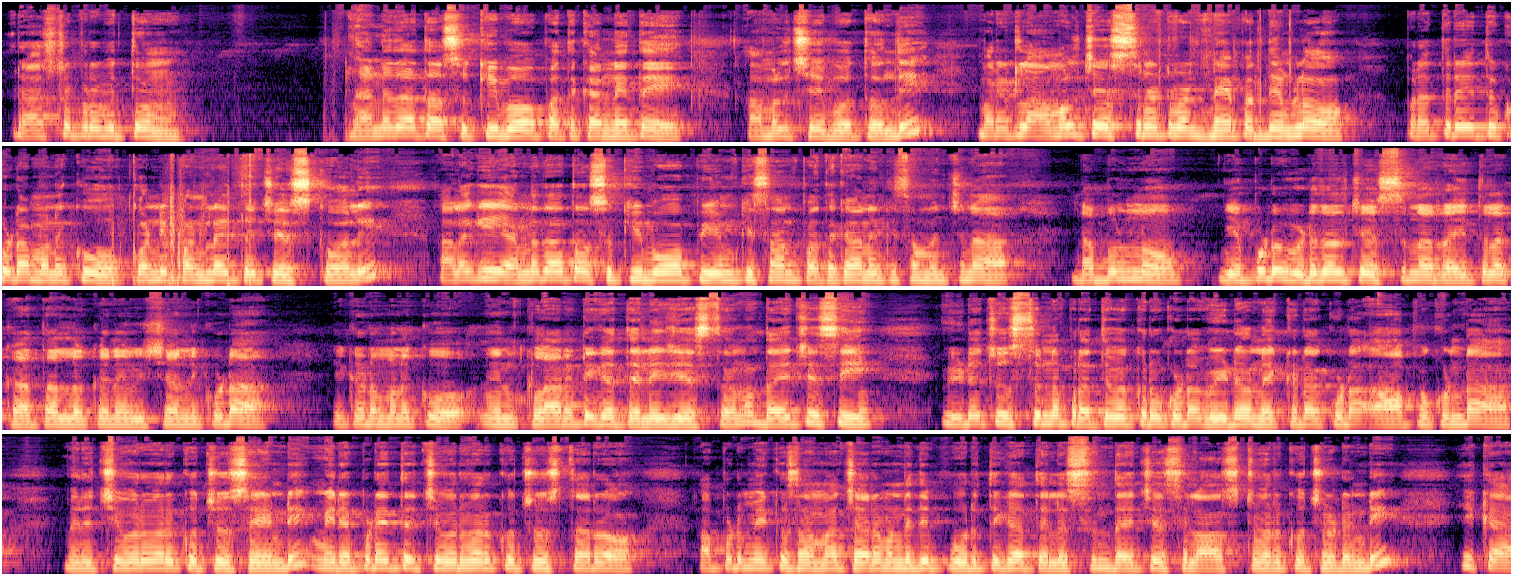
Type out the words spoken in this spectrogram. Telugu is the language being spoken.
రాష్ట్ర ప్రభుత్వం అన్నదాత సుఖీభావ పథకాన్ని అయితే అమలు చేయబోతోంది. మరి ఇట్లా అమలు చేస్తున్నటువంటి నేపథ్యంలో ప్రతి రైతు కూడా మనకు కొన్ని పనులు అయితే చేసుకోవాలి. అలాగే అన్నదాత సుఖీభవ పిఎం కిసాన్ పథకానికి సంబంధించిన డబ్బులను ఎప్పుడు విడుదల చేస్తున్న రైతుల ఖాతాల్లోకి అనే విషయాన్ని కూడా ఇక్కడ మనకు నేను క్లారిటీగా తెలియజేస్తాను. దయచేసి వీడియో చూస్తున్న ప్రతి ఒక్కరు కూడా వీడియోని ఎక్కడా కూడా ఆపకుండా మీరు చివరి వరకు చూసేయండి. మీరు ఎప్పుడైతే చివరి వరకు చూస్తారో అప్పుడు మీకు సమాచారం అనేది పూర్తిగా తెలుస్తుంది. దయచేసి లాస్ట్ వరకు చూడండి. ఇక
